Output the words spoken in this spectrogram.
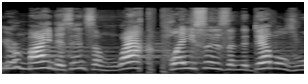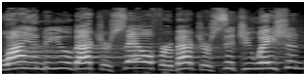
your mind is in some whack places and the devil's lying to you about yourself or about your situation,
